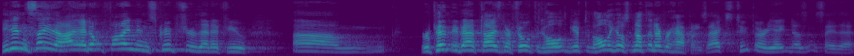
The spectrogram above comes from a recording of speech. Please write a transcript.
He didn't say that. I, I don't find in Scripture that if you um, repent, be baptized, and are filled with the gift of the Holy Ghost, nothing ever happens. Acts 2.38 doesn't say that.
